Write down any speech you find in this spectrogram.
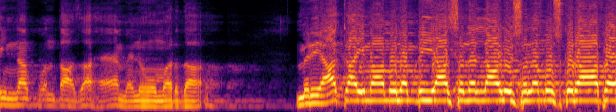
इन्ना को अंदाज़ा है मैनू उम्र का मेरे आका इमाम उलंबिया सल्लल्लाहु अलैहि वसल्लम मुस्कुरा पे।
